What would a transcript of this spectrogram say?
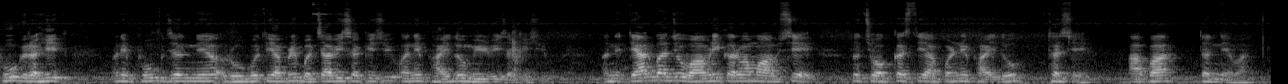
ફૂગ રહિત અને ફૂગજન્ય રોગોથી આપણે બચાવી શકીશું અને ફાયદો મેળવી શકીશું. અને ત્યારબાદ જો વાવણી કરવામાં આવશે, તો ચોક્કસથી આપણને ફાયદો થશે. આભાર, ધન્યવાદ.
